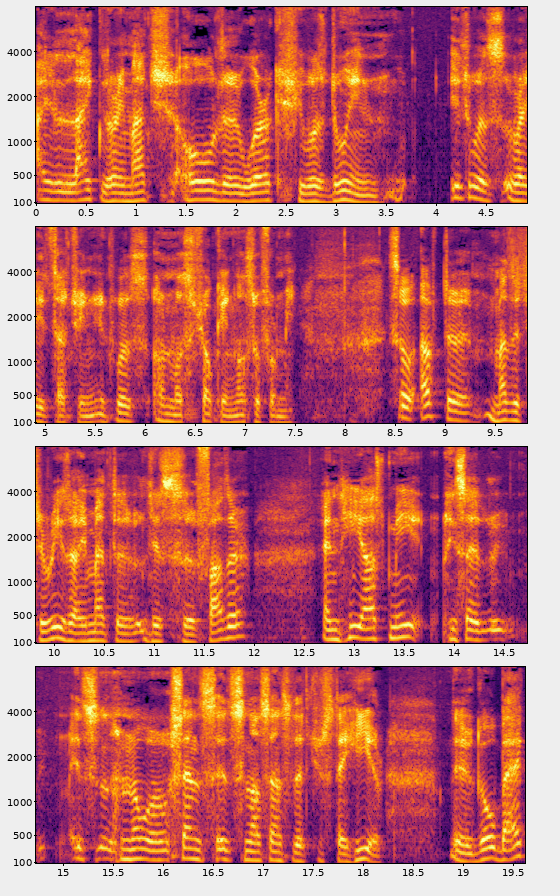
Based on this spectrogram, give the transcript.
I liked very much all the work she was doing. It was very touching. It was almost shocking also for me. So after Mother Teresa, I met uh, this uh, father, and he asked me. He said, "It's no sense. It's no sense that you stay here. Uh, go back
